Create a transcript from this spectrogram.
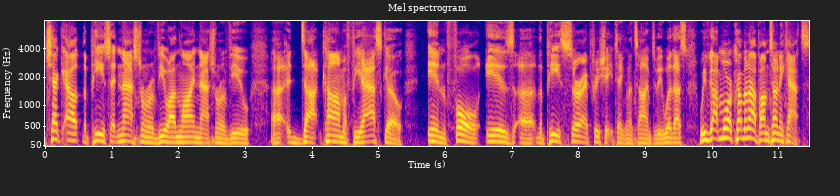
Check out the piece at National Review online, nationalreview.com. Uh, dot com. a fiasco in full is uh, the piece, sir. I appreciate you taking the time to be with us. We've got more coming up. I'm Tony Katz.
